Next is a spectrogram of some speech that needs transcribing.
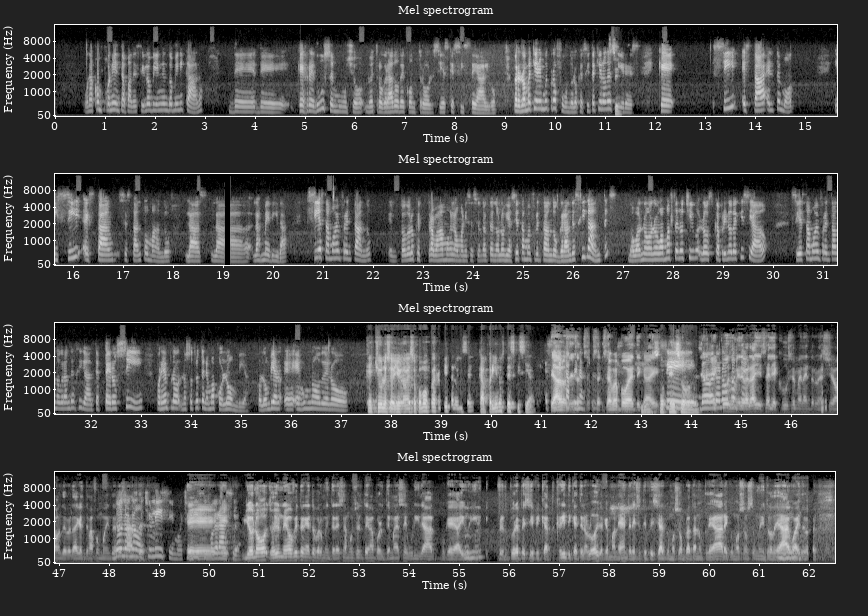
una componente, para decirlo bien en dominicano, de, de, que reduce mucho nuestro grado de control, si es que existe algo. Pero no me quiero ir muy profundo, lo que sí te quiero decir es que sí está el temor y sí están, se están tomando las, las medidas. Sí estamos enfrentando, en todo lo que trabajamos en la humanización de la tecnología, sí estamos enfrentando grandes gigantes, no, no, no vamos a hacer los, chivos, los caprinos desquiciados, sí estamos enfrentando grandes gigantes, pero sí, por ejemplo, nosotros tenemos a Colombia. Colombia eh, es uno de los Qué chulo se oyó eso. ¿Cómo fue? Repítelo, dice. Caprinos desquiciados. Sí, se, fue poética ahí. Sí, no, no, no. de verdad, Giselle, escúcheme la intervención. De verdad que el tema fue muy interesante. No, no, no, chulísimo, chulísimo, eh, eh, gracias. yo no soy un neófito en esto, pero me interesa mucho el tema por el tema de seguridad, porque hay infraestructura específica, crítica y tecnológica que maneja inteligencia artificial, como son plantas nucleares, como son suministros de agua,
